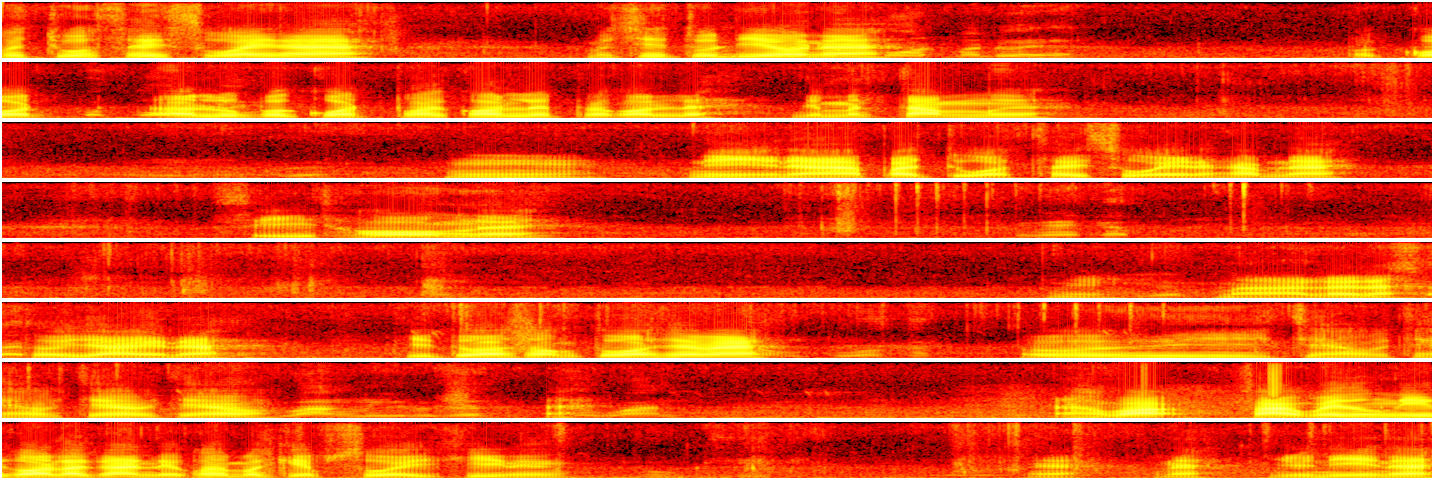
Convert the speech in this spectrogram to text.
ปลาจวดสวยๆนะไม่ใช่ตัวเดียวนะกดมาด้วยปรากฏอ่ารูปปรากฏปล่อยก่อนเลยปล่อยก่อนเลยเดี๋ยวมันตำมือเพื่อนอืมนี่นะปลาจวดสวยๆนะครับนะ สีทองเลยยังไงครับนี่มาแล้วนะตัวใหญ่นะ กี่ตัวสองตัวใช่ไหมสองตัวครับเอ้ยแจ๋วแจ๋วแจ๋วแจ๋ววางนี่ไปเลยหวานอะวะฝากไว้ตรงนี้ก่อนแล้วกันเดี๋ยวค่อยมาเก็บสวยอีกทีนึงโอเคนะนะอยู่นี่นะ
